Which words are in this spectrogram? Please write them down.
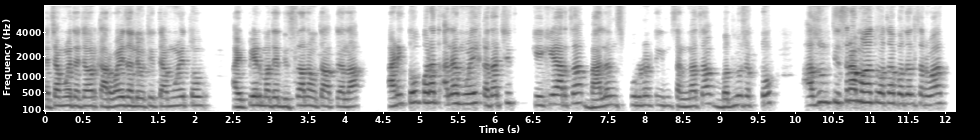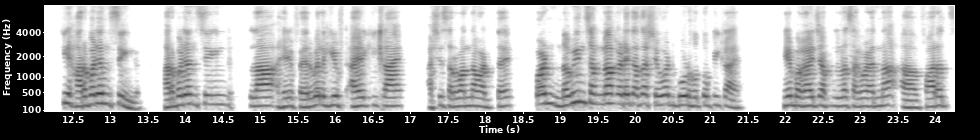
त्याच्यामुळे त्याच्यावर कारवाई झाली होती त्यामुळे तो आय पी मध्ये दिसला नव्हता आपल्याला. आणि तो परत आल्यामुळे कदाचित के के आरचा बॅलन्स पूर्ण टीम संघाचा बदलू शकतो. अजून तिसरा महत्त्वाचा बदल सर्वात की हरभजन सिंग. हरभजन सिंगला हे फेअरवेल गिफ्ट आहे की काय अशी सर्वांना वाटतंय. पण नवीन संघाकडे त्याचा शेवट गोड होतो की काय हे बघायचे आपल्याला सगळ्यांना. फारच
